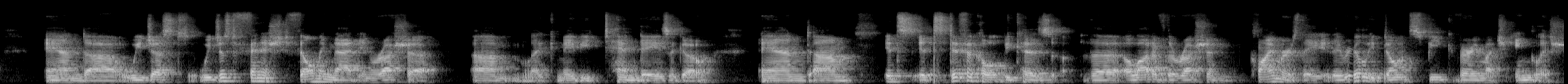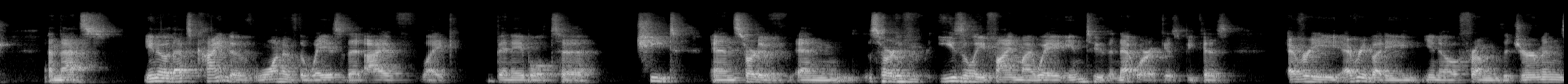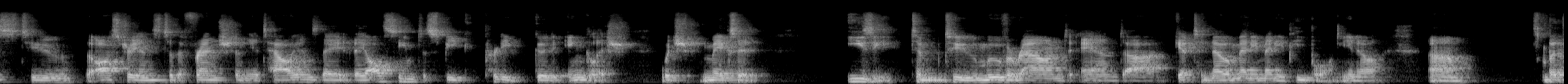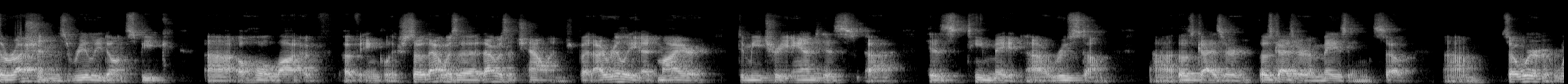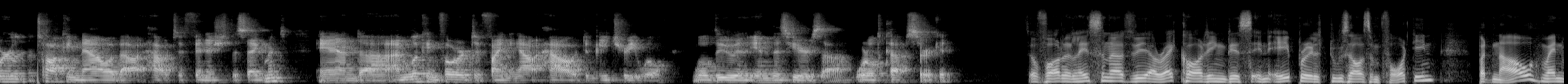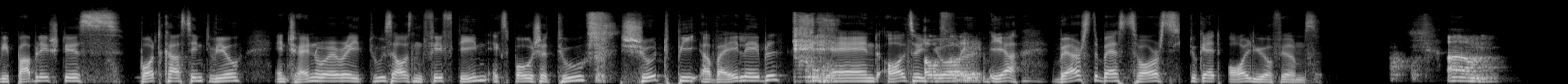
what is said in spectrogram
and uh, we just we just finished filming that in Russia um, like maybe ten days ago and um, it's it's difficult because the a lot of the Russian climbers they they really don't speak very much English, and that's you know that's kind of one of the ways that I've like been able to cheat and sort of and sort of easily find my way into the network is because every everybody you know from the Germans to the Austrians to the French and the Italians they they all seem to speak pretty good English which makes it easy to to move around and uh, get to know many many people you know. Um, but the Russians really don't speak uh, a whole lot of, of English. So that was a that was a challenge but I really admire Dmitry and his uh, his teammate uh, Rustam uh, those guys are those guys are amazing. So um, so we're we're talking now about how to finish the segment, and uh, I'm looking forward to finding out how Dmitry will will do in, in this year's uh, World Cup circuit. So for the listeners, we are recording this in April 2014. But now, when we publish this podcast interview in January 2015, Exposure 2 should be available. and also, your yeah, where's the best source to get all your films? Um,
